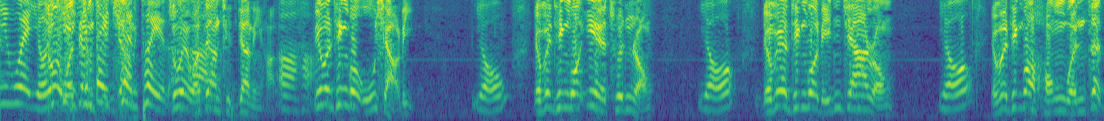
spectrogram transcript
因为有一些已经被劝退了。诸位，我这样啊请教你好了。哦好你有没有听过吴小莉？有有没有听过叶春荣？有有没有听过林佳荣？有有没有听过洪文正？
